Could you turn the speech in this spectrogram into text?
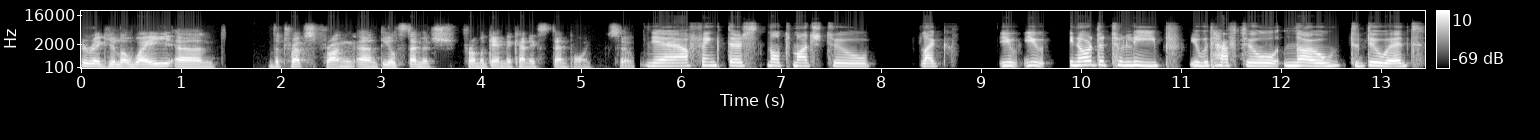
irregular way and the trap sprung and deals damage from a game mechanics standpoint. So Yeah, I think there's not much to like you you in order to leap, you would have to know to do it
